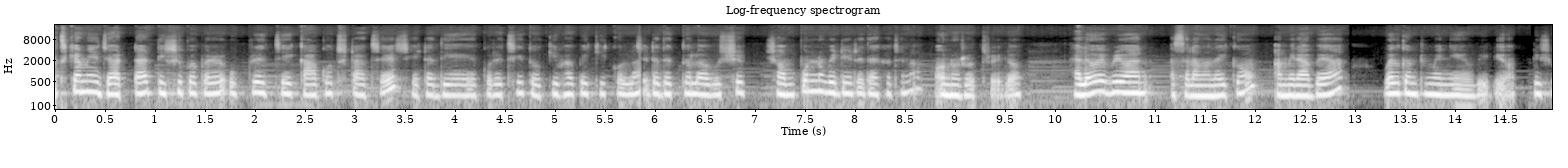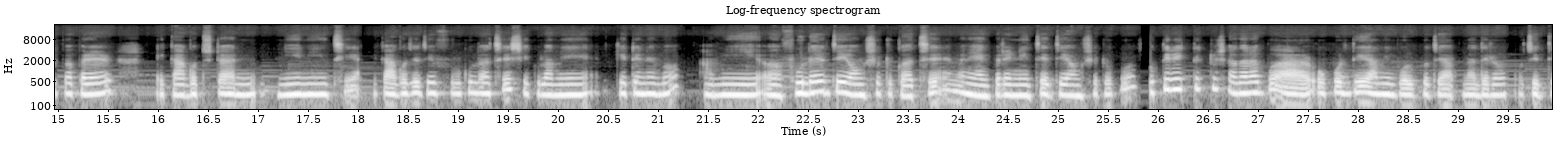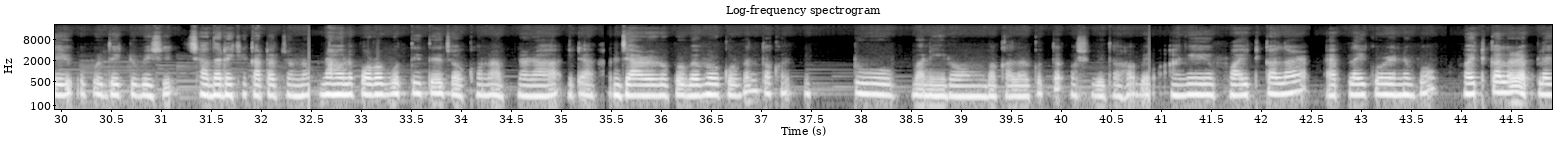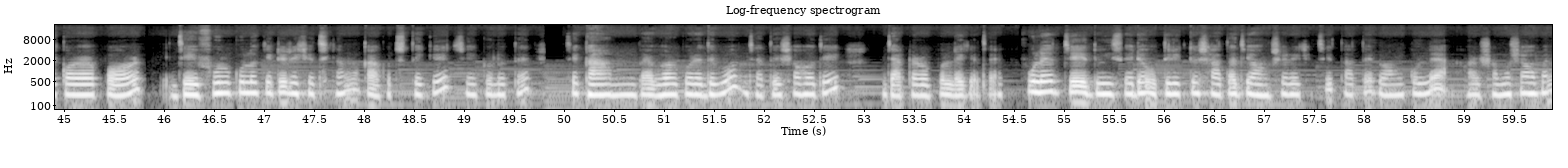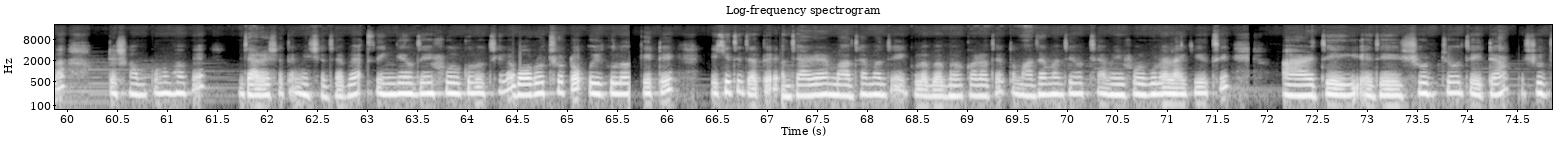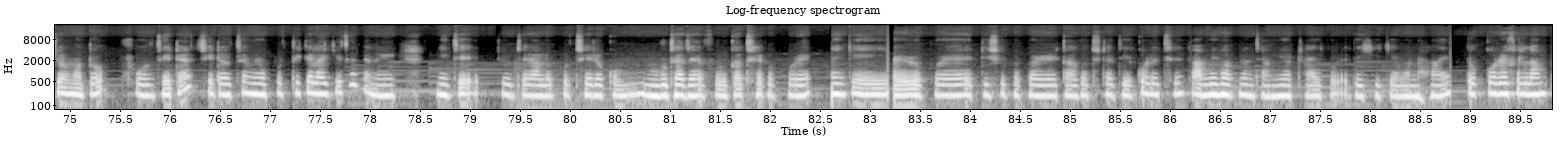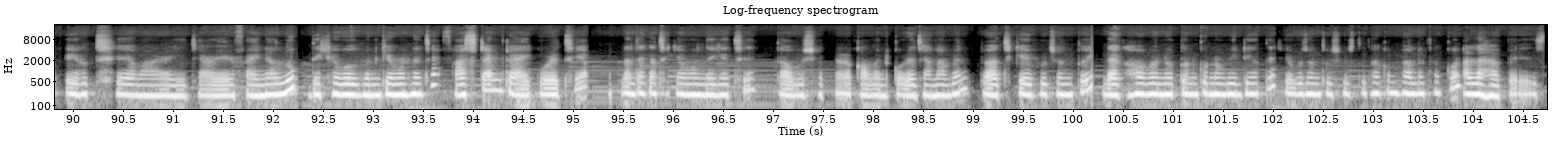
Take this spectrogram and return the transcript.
আজকে আমি এই জারটা টিস্যু পেপারের উপরে যে কাগজটা আছে, সেটা দিয়ে করেছি। তো কীভাবে কি করলাম, সেটা দেখতে হলে অবশ্যই সম্পূর্ণ ভিডিওটা দেখার জন্য অনুরোধ রইল। হ্যালো এভরিওয়ান আসসালামু আলাইকুম, আমি Rabeya. Welcome to my new video tissue পেপারের এই কাগজটা নিয়ে নিয়েছি। কাগজে যে ফুলগুলো আছে, সেগুলো আমি কেটে নেব। আমি ফুলের যে অংশটুকু আছে মানে একবারে নিচের যে অংশটুকু, অতিরিক্ত একটু সাদা রাখব আর উপর দিয়ে আমি বলব যে আপনাদেরও উচিত যে উপর দিয়ে একটু বেশি সাদা রেখে কাটার জন্য। না হলে পরবর্তীতে যখন আপনারা এটা জারের উপর ব্যবহার করবেন, তখন একটু মানে রং বা কালার করতে অসুবিধা হবে। আগে হোয়াইট কালার অ্যাপ্লাই করে নেব। হোয়াইট কালার অ্যাপ্লাই করার পর যে ফুলগুলো কেটে রেখেছিলাম কাগজ থেকে, সেগুলোতে যে গাম ব্যবহার করে দেব যাতে সহজেই জাটার ওপর লেগে যায়। ফুলের যে দুই সাইডে অতিরিক্ত সাদা যে অংশ রেখেছি, তাতে রং করলে আর সমস্যা হবে না। ওটা সম্পূর্ণভাবে জারের সাথে মিশে যাবে। সিঙ্গেল যে ফুলগুলো ছিল, বড়, ছোট, ওইগুলো কেটে রেখেছি যাতে জারের মাঝামাঝি এগুলো ব্যবহার করা যায়। তো মাঝামাঝি হচ্ছে আমি এই ফুলগুলো লাগিয়েছি। আর যেই, যে সূর্য যেটা, সূর্যের মতো ফুল যেটা, সেটা হচ্ছে আমি উপর থেকে লাগিয়েছি। মানে নিচে সূর্যের আলো পড়ছে এরকম, বোঝা যায় ফুল গাছের উপরে। অনেকে এর উপরে টিস্যু পেপারের কাগজটা দিয়ে করেছে। আমি ভাবলাম যে আমিও ট্রাই করে দেখি কেমন হয়। তো করে ফেললাম। এই হচ্ছে আমার এই জারের ফাইনাল লুক দেখে বলবেন কেমন হয়েছে। ফার্স্ট টাইম ট্রাই করেছি। আপনাদের কাছে কেমন লেগেছে তা অবশ্যই আপনারা কমেন্ট করে জানাবেন। তো আজকে এই পর্যন্তই। দেখা হবে নতুন কোনো ভিডিওতে সে পর্যন্ত সুস্থ থাকুন, ভালো থাকুন। আল্লাহ হাফেজ।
